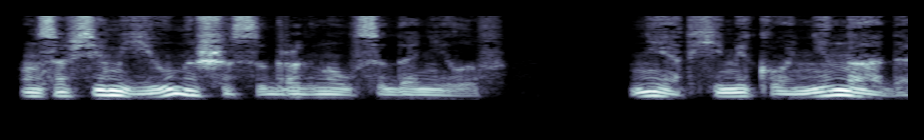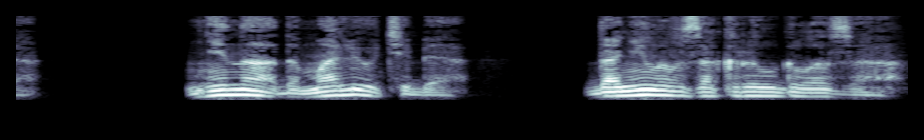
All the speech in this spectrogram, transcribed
Он совсем юноша, содрогнулся Данилов. Нет, Химико, не надо. Не надо, молю тебя. Данилов закрыл глаза.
